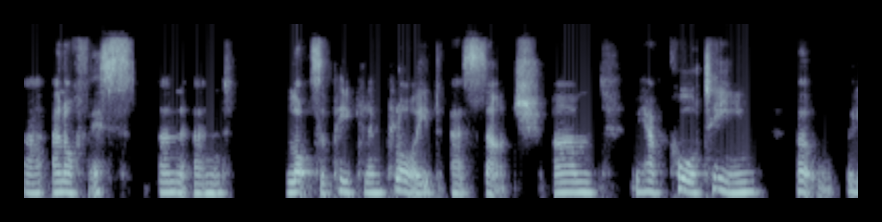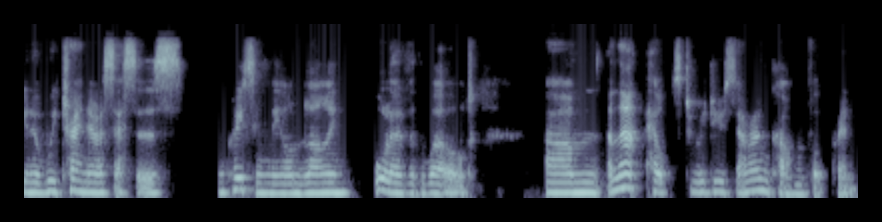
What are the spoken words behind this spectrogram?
uh, an office and, and lots of people employed as such. Um, we have core team, but you know we train our assessors increasingly online all over the world. Um, and that helps to reduce our own carbon footprint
